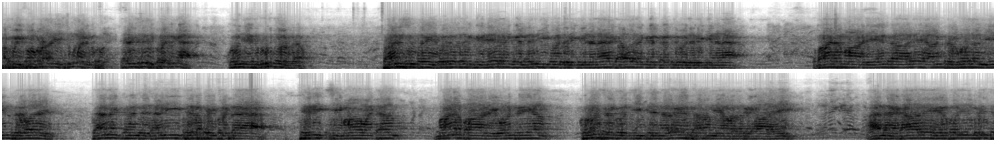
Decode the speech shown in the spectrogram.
அப்ப இப்ப கூட சும்மா இருக்கும் தெரிஞ்சது இப்ப இருங்க. கொஞ்சம் இது கொடுத்து பரிசு தொகை பெறுவதற்கு நேரங்கள் நெருங்கிக் கொண்டிருக்கின்றன காலங்கள் கண்டு கொண்டிருக்கின்றன வடமாடு என்றாலே அன்று முதல் இன்று வரை தனக்கு தனி சிறப்பை பெற்ற திருச்சி மாவட்டம் மணப்பாறை ஒன்றியம் கோசகுச்சி நரகசாமி அவரது காலை. அந்த காலை எப்படியும் பிடித்த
